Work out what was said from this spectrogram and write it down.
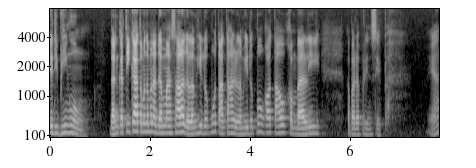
jadi bingung. Dan ketika teman-teman ada masalah dalam hidupmu, tantangan dalam hidupmu, engkau tahu kembali kepada prinsip. Ya,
